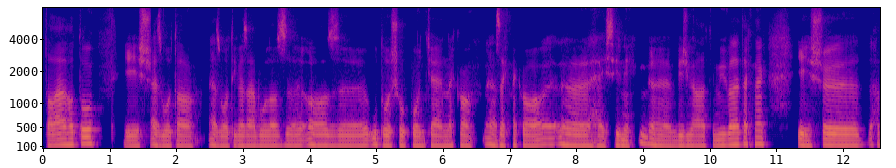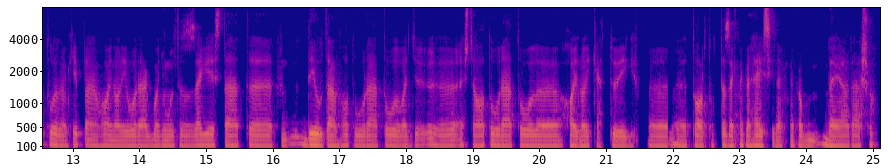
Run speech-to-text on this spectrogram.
található, és ez volt, a, ez volt igazából az, az utolsó pontja ennek a, ezeknek a helyszíni vizsgálati műveleteknek, és hát tulajdonképpen hajnali órákban nyúlt ez az egész, tehát délután 6 órától, vagy este 6 órától hajnali kettőig tartott ezeknek a helyszíneknek a bejárása.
